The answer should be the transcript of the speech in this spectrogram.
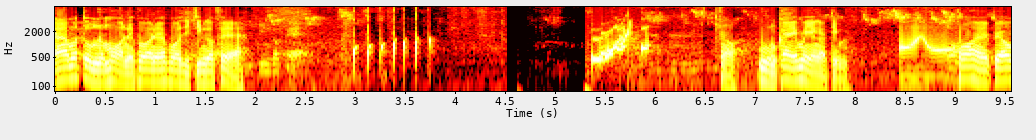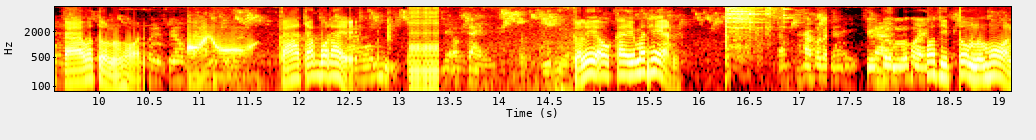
กามาต้มน้ำห่อนให้พ่อเนี่ยพ่อสิกินกาแฟอ๋ออุ้มไก่มายังอะติมพ่อให้ไปเอากามาต้มน้ำห่อนกาจับบ่ได้เอาไก่ก็เลยเอาไก่มาแทนชื่อตุ้มห้อยพ่อสิต้มน้ำห่อน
